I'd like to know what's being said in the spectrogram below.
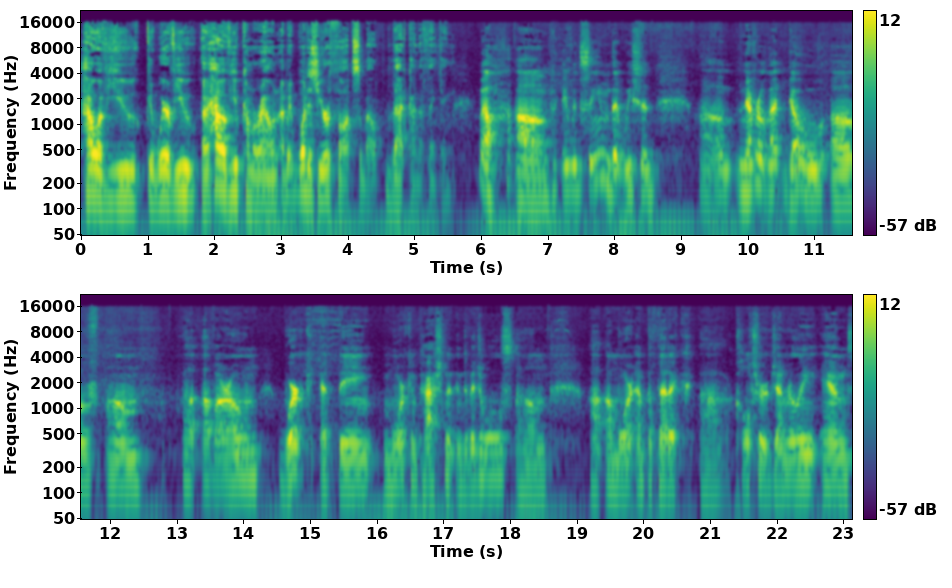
how have you, where have you, uh, how have you come around? I mean, what is your thoughts about that kind of thinking? Well, um, it would seem that we should um, never let go of um, uh, of our own work at being more compassionate individuals, um, uh, a more empathetic uh, culture generally, and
